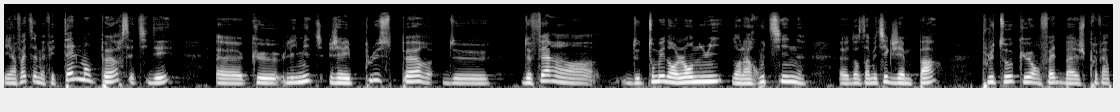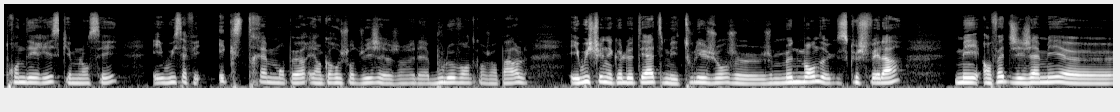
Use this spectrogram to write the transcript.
Et en fait ça m'a fait tellement peur cette idée euh, que limite j'avais plus peur de, de faire un de tomber dans l'ennui, dans la routine, euh, dans un métier que j'aime pas, plutôt que en fait bah, je préfère prendre des risques et me lancer. Et oui, ça fait extrêmement peur. Et encore aujourd'hui, j'ai la boule au ventre quand j'en parle. Et oui, je fais une école de théâtre, mais tous les jours, je, me demande ce que je fais là. Mais en fait, j'ai jamais euh,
